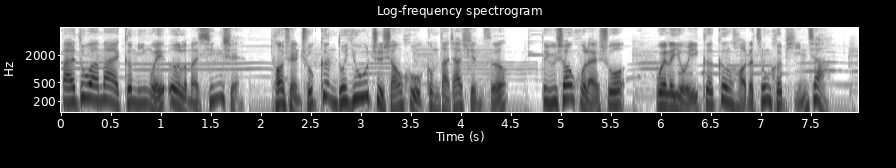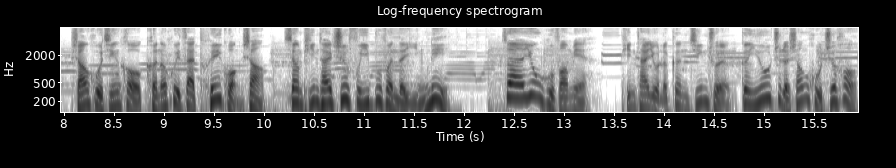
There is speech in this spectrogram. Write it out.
百度外卖更名为饿了么新选，挑选出更多优质商户供大家选择。对于商户来说，为了有一个更好的综合评价，商户今后可能会在推广上向平台支付一部分的盈利。在用户方面，平台有了更精准、更优质的商户之后，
